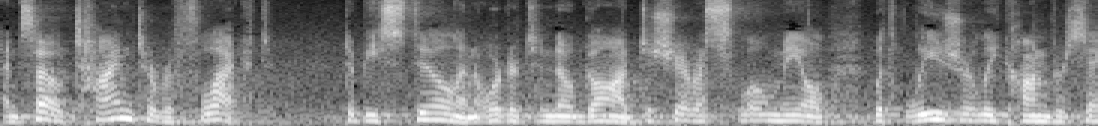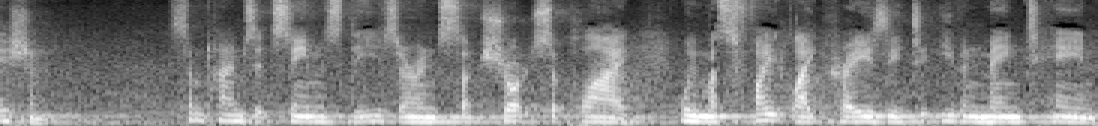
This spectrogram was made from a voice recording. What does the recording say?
And so, time to reflect to be still in order to know God, to share a slow meal with leisurely conversation. Sometimes it seems these are in such short supply, we must fight like crazy to even maintain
